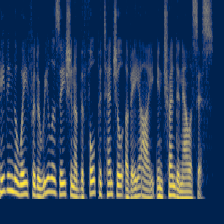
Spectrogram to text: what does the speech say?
paving the way for the realization of the full potential of AI in trend analysis.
